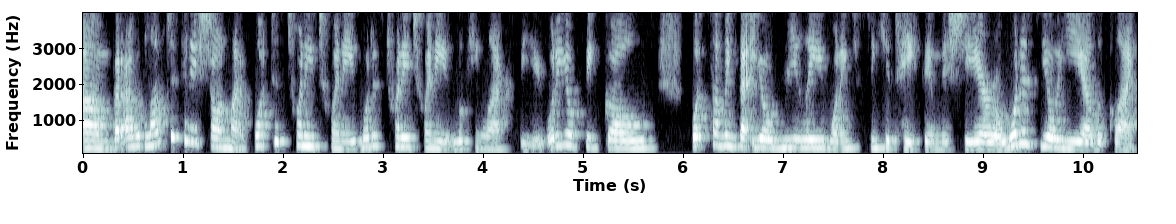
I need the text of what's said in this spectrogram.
Um, but I would love to finish on like, what does 2020, what is 2020 looking like for you? What are your big goals? What's something that you're really wanting to sink your teeth in this year? Or what does your year look like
